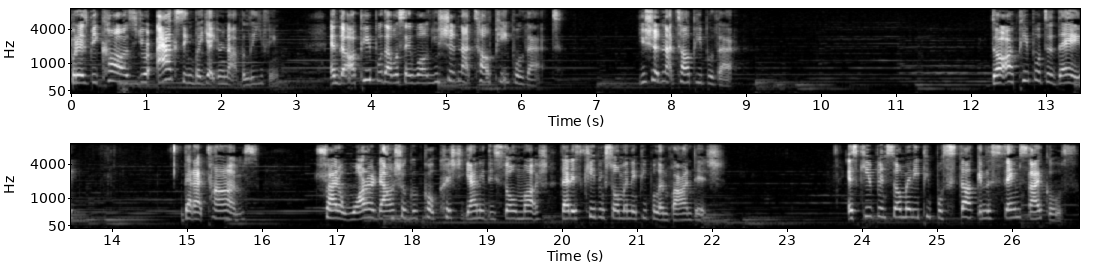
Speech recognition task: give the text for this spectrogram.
but it's because you're asking, but yet you're not believing. And there are people that will say, well, you should not tell people that. You should not tell people that. There are people today that at times try to water down sugarcoat Christianity so much that it's keeping so many people in bondage. It's keeping so many people stuck in the same cycles.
